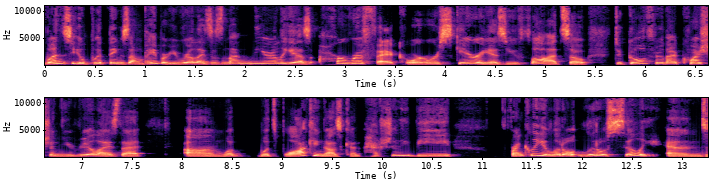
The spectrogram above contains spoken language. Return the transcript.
once you put things on paper, you realize it's not nearly as horrific or, or scary as you thought. So to go through that question, you realize that um, what what's blocking us can actually be frankly a little little silly. And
